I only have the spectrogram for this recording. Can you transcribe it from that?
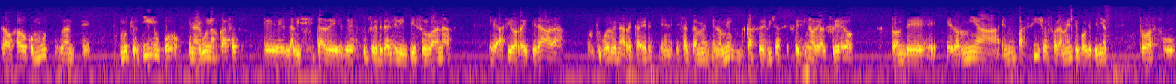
trabajado con muchos durante mucho tiempo. En algunos casos eh, la visita de, de la de limpieza urbana eh, ha sido reiterada porque vuelven a recaer en exactamente en lo mismo. El caso de Villa Seferino de Alfredo, donde eh, dormía en un pasillo solamente porque tenía toda su,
